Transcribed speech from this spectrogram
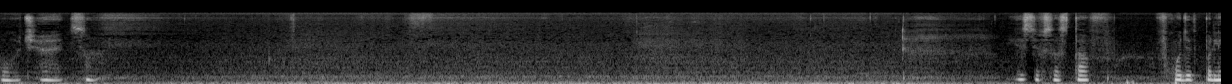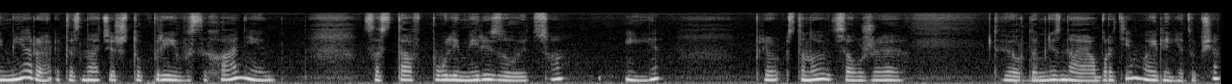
получается. Если в состав входят полимеры, это значит, что при высыхании состав полимеризуется и становится уже твердым. Не знаю, обратимо или нет. Вообще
